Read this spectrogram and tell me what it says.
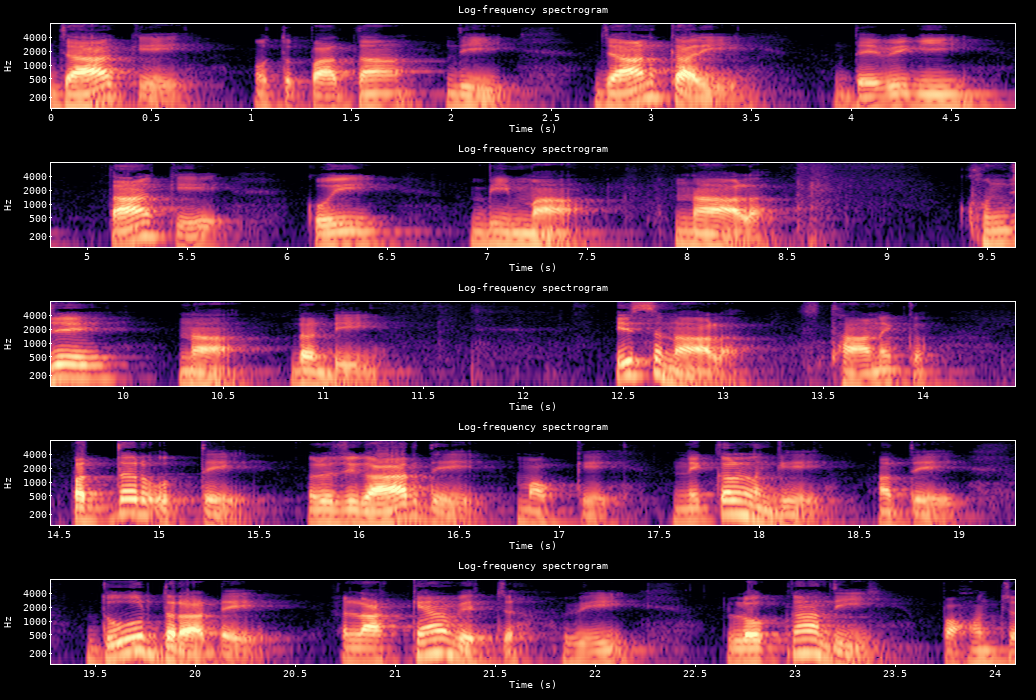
ਜਾ ਕੇ ਉਤਪਾਦਾਂ ਦੀ ਜਾਣਕਾਰੀ ਦੇਵੇਗੀ ਤਾਂ ਕਿ ਕੋਈ ਬੀਮਾ ਨਾਲ। ਖੁੰਝੇ ਨਾ ਡੰਡੀ। ਇਸ ਨਾਲ ਸਥਾਨਕ ਪੱਧਰ ਉੱਤੇ ਰੁਜ਼ਗਾਰ ਦੇ ਮੌਕੇ ਨਿਕਲਣਗੇ ਅਤੇ ਦੂਰ ਦਰਾਡੇ ਇਲਾਕਿਆਂ ਵਿੱਚ ਵੀ ਲੋਕਾਂ ਦੀ ਪਹੁੰਚ,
